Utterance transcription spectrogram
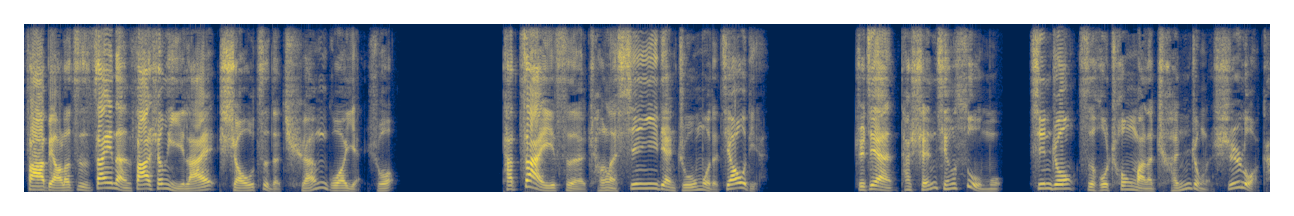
发表了自灾难发生以来首次的全国演说。他再一次成了新伊甸瞩目的焦点。只见他神情肃穆。心中似乎充满了沉重的失落感。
